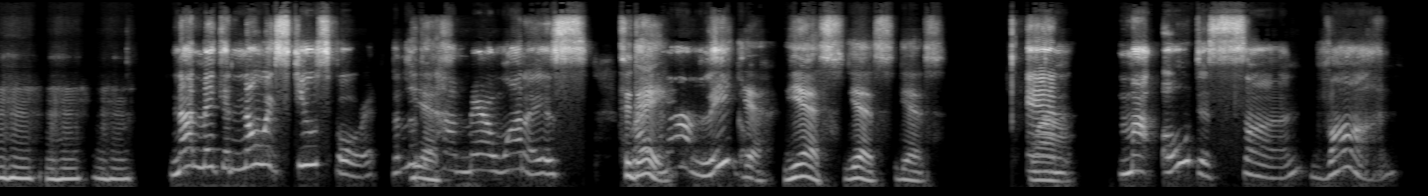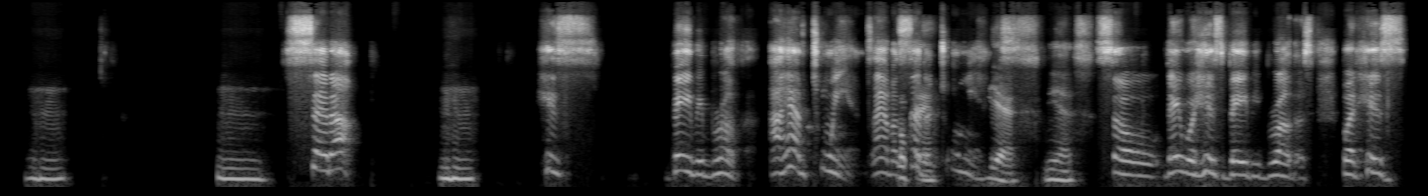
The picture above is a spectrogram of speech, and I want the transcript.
Mm-hmm, mm-hmm, mm-hmm. Not making no excuse for it, but look yes. at how marijuana is today right legal. Yeah. Yes. Yes. Yes. And wow. My oldest son, Vaughn, mm-hmm. mm. set up mm-hmm. his baby brother. I have twins. I have a okay. set of twins. Yes, yes. So they were his baby brothers, but his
